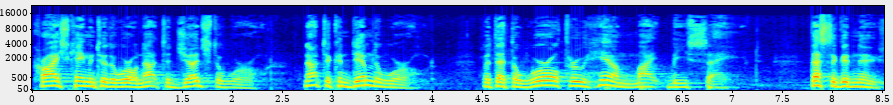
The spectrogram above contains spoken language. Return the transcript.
Christ came into the world not to judge the world, not to condemn the world, but that the world through him might be saved. That's the good news.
